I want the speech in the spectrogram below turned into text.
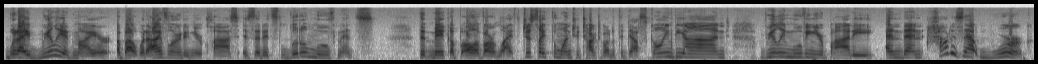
what I really admire about what I've learned in your class is that it's little movements that make up all of our life, just like the ones you talked about at the desk, going beyond, really moving your body, and then how does that work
